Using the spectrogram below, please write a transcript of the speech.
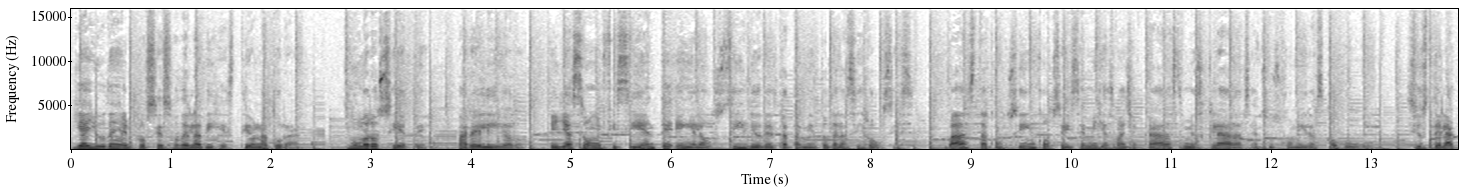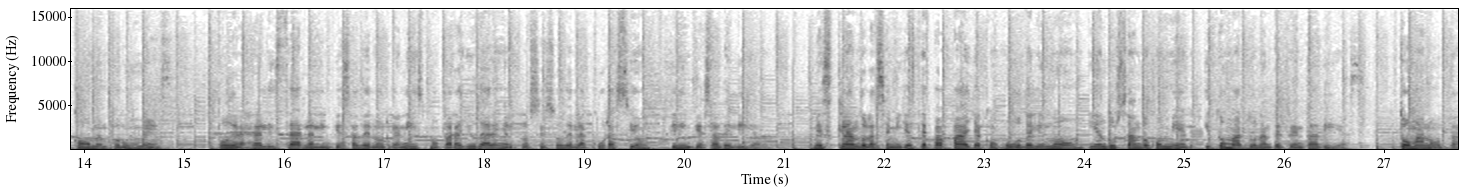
y ayuda en el proceso de la digestión natural. Número 7. Para el hígado. Ellas son eficientes en el auxilio del tratamiento de la cirrosis. Basta con 5 o 6 semillas machacadas y mezcladas en sus comidas o jugo. Si usted la comen por un mes, podrá realizar la limpieza del organismo para ayudar en el proceso de la curación y limpieza del hígado. Mezclando las semillas de papaya con jugo de limón y endulzando con miel y tomar durante 30 días. Toma nota,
